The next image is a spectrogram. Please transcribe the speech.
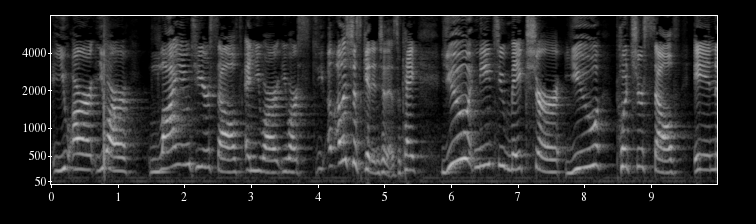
you are, you are lying to yourself and you are, you are, st- oh, oh, let's just get into this. Okay. You need to make sure you put yourself in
